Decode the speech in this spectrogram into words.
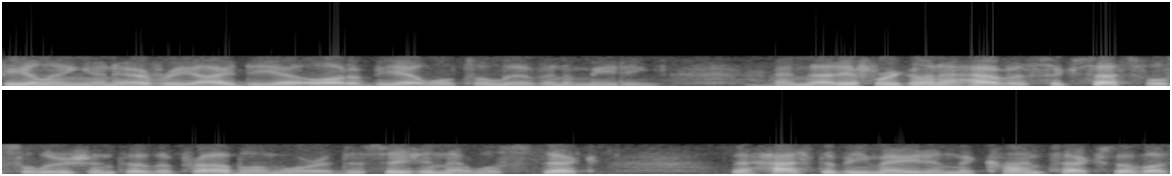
feeling and every idea ought to be able to live in a meeting. Mm-hmm. and that if we're going to have a successful solution to the problem or a decision that will stick, that has to be made in the context of us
